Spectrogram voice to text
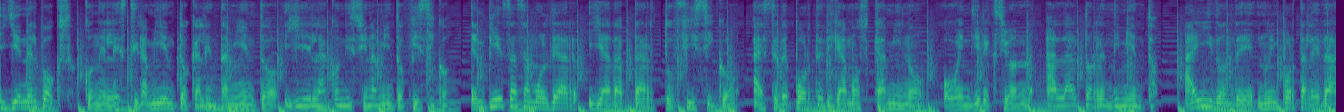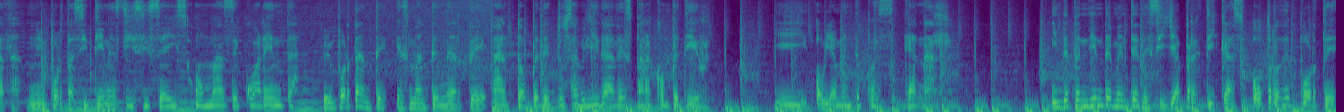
Y en el box, con el estiramiento, calentamiento y el acondicionamiento físico, empiezas a moldear y adaptar tu físico a este deporte, digamos camino o en dirección al alto rendimiento. Ahí donde no importa la edad, no importa si tienes 16 o más de 40, lo importante es mantenerte al tope de tus habilidades para competir y obviamente pues ganar. Independientemente de si ya practicas otro deporte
